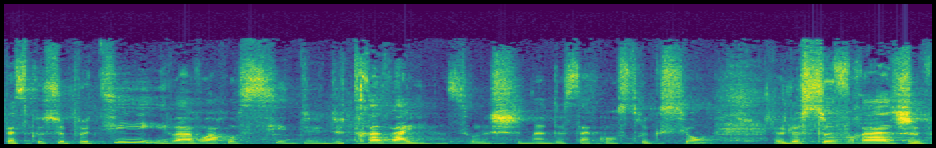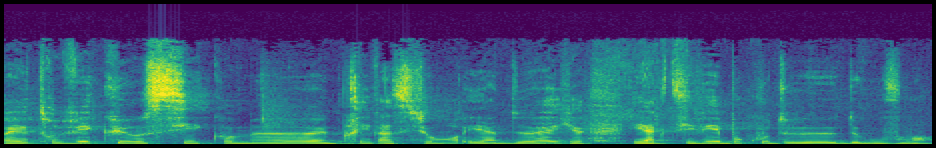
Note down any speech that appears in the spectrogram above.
parce que ce petit, il va avoir aussi du, travail hein, sur le chemin de sa construction. Le sevrage va être vécu aussi comme euh, une privation et un deuil et activer beaucoup de, mouvements.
